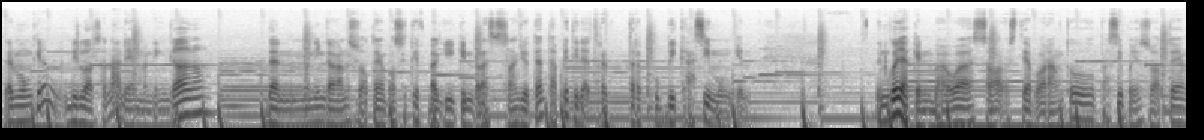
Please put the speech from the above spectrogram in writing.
Dan mungkin di luar sana ada yang meninggal dan meninggalkan sesuatu yang positif bagi generasi selanjutnya tapi tidak ter terpublikasi mungkin. Dan gue yakin bahwa setiap orang tuh pasti punya sesuatu yang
